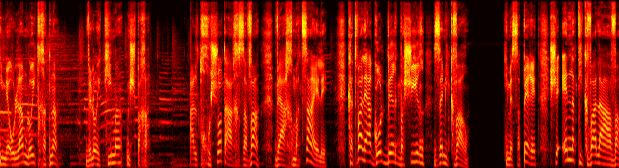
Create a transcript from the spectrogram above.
היא מעולם לא התחתנה ולא הקימה משפחה. על תחושות האכזבה וההחמצה האלה כתבה לאה גולדברג בשיר "זה מכבר". היא מספרת שאין לה תקווה לאהבה,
